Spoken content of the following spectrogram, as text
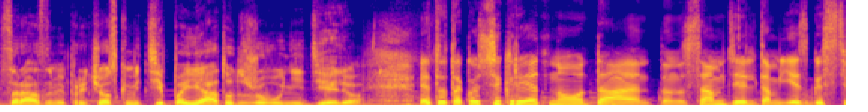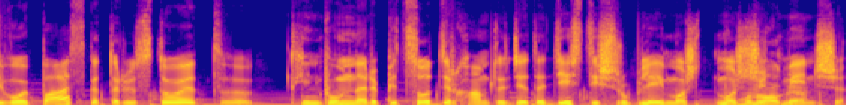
с разными прическами, типа я тут живу неделю. Это такой секрет, но да, на самом деле там есть гостевой пас, который стоит, э, я не помню, наверное, 500 дирхам, то есть где-то 10 тысяч рублей, может, может чуть Много. меньше.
